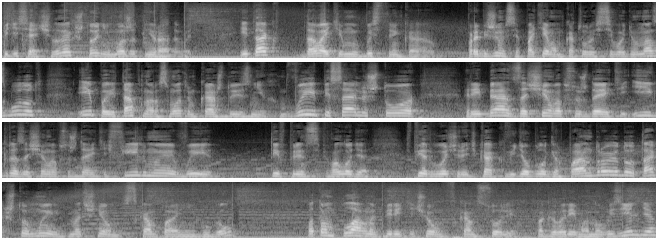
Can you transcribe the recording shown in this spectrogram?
50 человек, что не может не радовать. Итак, давайте мы быстренько пробежимся по темам, которые сегодня у нас будут, и поэтапно рассмотрим каждую из них. Вы писали, что Ребят, зачем вы обсуждаете игры, зачем вы обсуждаете фильмы, вы ты, в принципе, Володя, в первую очередь как видеоблогер по андроиду, так что мы начнем с компании Google, потом плавно перетечем в консоли, поговорим о новой Зельде,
